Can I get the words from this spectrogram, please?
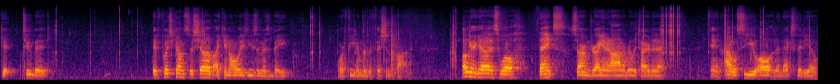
get too big. If push comes to shove, I can always use them as bait or feed them to the fish in the pond. Okay, guys, well, thanks. Sorry I'm dragging it on. I'm really tired today. And I will see you all in the next video.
